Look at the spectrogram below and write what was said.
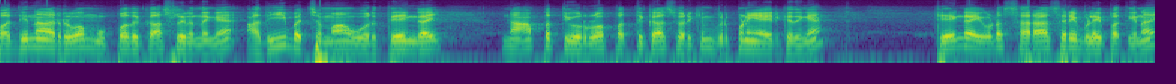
பதினாறு ரூபா முப்பது காசில் இருந்துங்க. அதிகபட்சமாக ஒரு தேங்காய் நாற்பத்தி ஒரு ரூபா பத்து காசு வரைக்கும் விற்பனை ஆகிருக்குதுங்க தேங்காயோட சராசரி விலை பார்த்தீங்கன்னா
